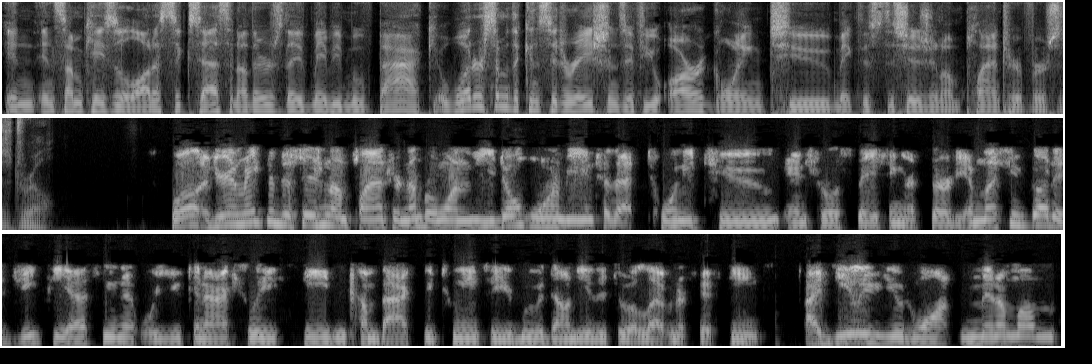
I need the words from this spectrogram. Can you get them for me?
in in some cases, a lot of success, and others they've maybe moved back. What are some of the considerations if you are going to make this decision on planter versus drill? Well, if you're going to make the decision on planter, number one, you don't want to be into that 22 inch row spacing or 30, unless you've got a GPS unit where you can actually seed and come back between, so you move it down to either to 11 or 15. Ideally, you'd want minimum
